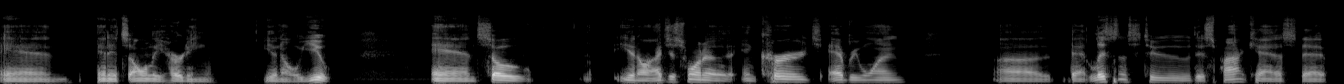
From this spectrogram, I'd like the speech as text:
and and it's only hurting. You know you, and so you know I just want to encourage everyone uh, that listens to this podcast that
